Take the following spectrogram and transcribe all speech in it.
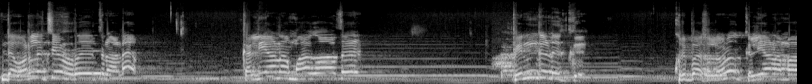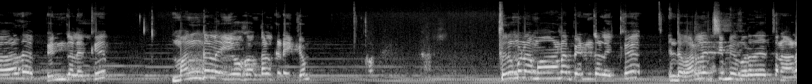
இந்த வரலட்சுமி விரதத்தினால கல்யாணமாகாத பெண்களுக்கு குறிப்பாக சொல்லணும் கல்யாணமாகாத பெண்களுக்கு மங்கள யோகங்கள் கிடைக்கும். திருமணமான பெண்களுக்கு இந்த வரலட்சுமி விரதத்தினால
